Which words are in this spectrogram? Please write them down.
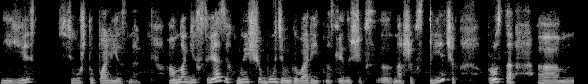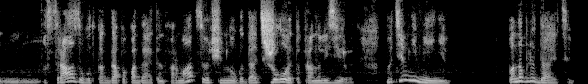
не есть все, что полезное. О многих связях мы еще будем говорить на следующих э, наших встречах. Просто э, сразу, вот когда попадает информация очень много, да, тяжело это проанализировать. Но тем не менее, понаблюдайте.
